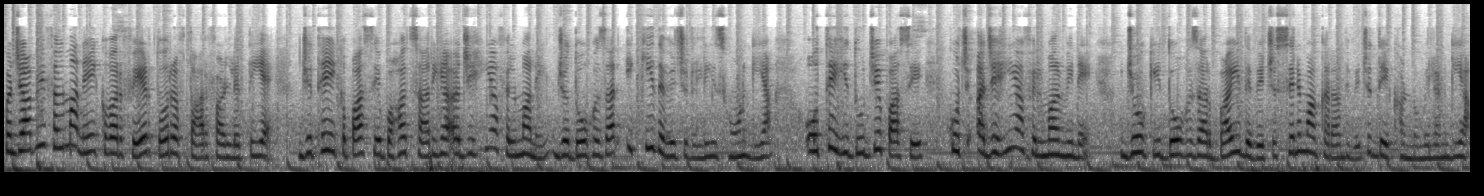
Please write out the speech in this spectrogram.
ਪੰਜਾਬੀ ਫਿਲਮਾਂ ਨੇ ਇੱਕ ਵਾਰ ਫੇਰ ਤੋਂ ਰਫ਼ਤਾਰ ਫੜ ਲਿੱਤੀ ਹੈ, ਜਿੱਥੇ ਇੱਕ ਪਾਸੇ ਬਹੁਤ ਸਾਰੀਆਂ ਅਜਿਹੀਆਂ ਫਿਲਮਾਂ ਨੇ ਜੋ 2021 ਦੇ ਵਿੱਚ ਰਿਲੀਜ਼ ਹੋਣਗੀਆਂ, ਉੱਥੇ ਹੀ ਦੂਜੇ ਪਾਸੇ ਕੁਝ ਅਜਿਹੀਆਂ ਫਿਲਮਾਂ ਵੀ ਨੇ ਜੋ ਕਿ 2022 ਦੇ ਵਿੱਚ ਸਿਨੇਮਾ ਘਰਾਂ ਦੇ ਵਿੱਚ ਦੇਖਣ ਨੂੰ ਮਿਲਣਗੀਆਂ।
